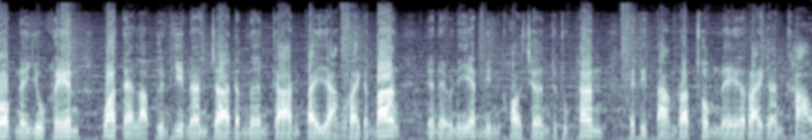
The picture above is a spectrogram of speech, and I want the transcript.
รบในยูเครน ว่าแต่ละพื้นที่นั้นจะดำเนินการไปอย่างไรกันบ้างเดี๋ยวในวันนี้แอดมินขอเชิญทุกท่าน ไปติดตามรับชมในรายงานข่าว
